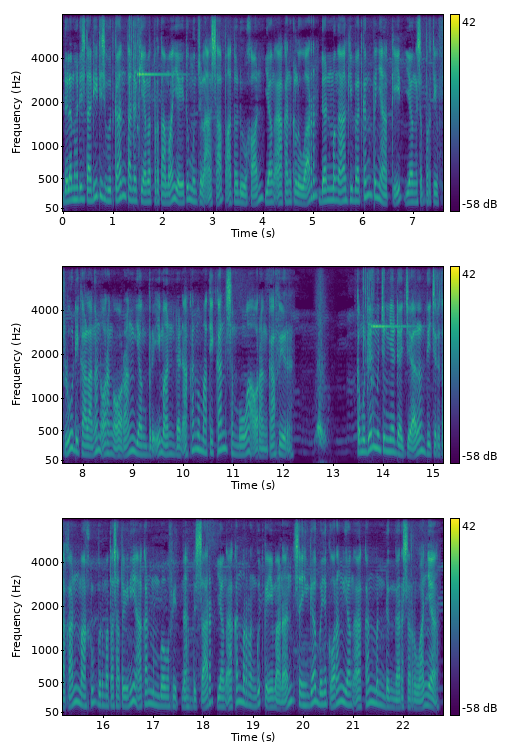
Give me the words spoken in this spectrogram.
Dalam hadis tadi disebutkan tanda kiamat pertama yaitu muncul asap atau dukhon yang akan keluar dan mengakibatkan penyakit yang seperti flu di kalangan orang-orang yang beriman dan akan mematikan semua orang kafir. Kemudian munculnya Dajjal, diceritakan makhluk bermata satu ini akan membawa fitnah besar yang akan merenggut keimanan sehingga banyak orang yang akan mendengar seruannya.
